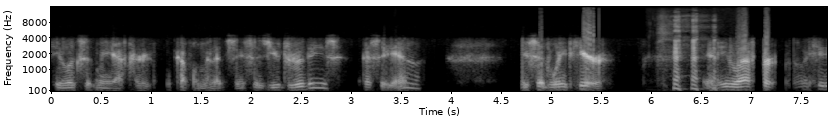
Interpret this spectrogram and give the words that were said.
he looks at me after a couple of minutes and he says, "You drew these?" I said, "Yeah." He said, "Wait here." and he left. For, he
